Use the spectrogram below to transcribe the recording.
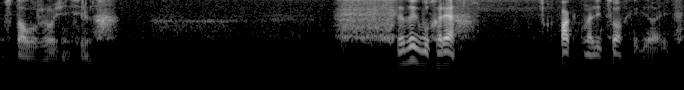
Устал уже очень сильно. Следы глухаря. Факт на лицо, как говорится.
